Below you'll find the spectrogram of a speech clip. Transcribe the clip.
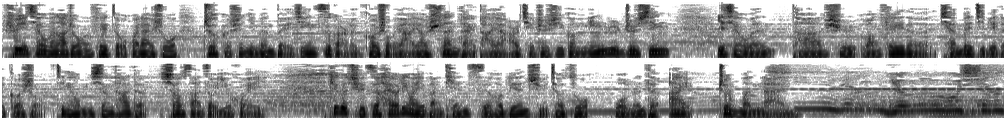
是叶倩文拉着王菲走回来，说：“这可是你们北京自个儿的歌手呀，要善待他呀，而且这是一个明日之星。”叶倩文她是王菲的前辈级别的歌手。今天我们向她的潇洒走一回。这个曲子还有另外一版填词和编曲，叫做《我们的爱这么难》。又想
